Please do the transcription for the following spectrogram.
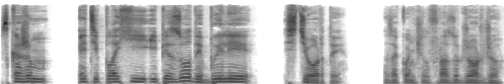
Скажем, эти плохие эпизоды были стерты», — закончил фразу Джорджо.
